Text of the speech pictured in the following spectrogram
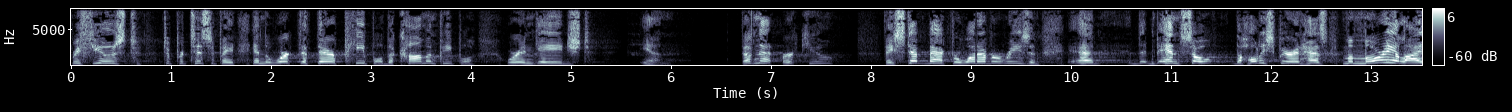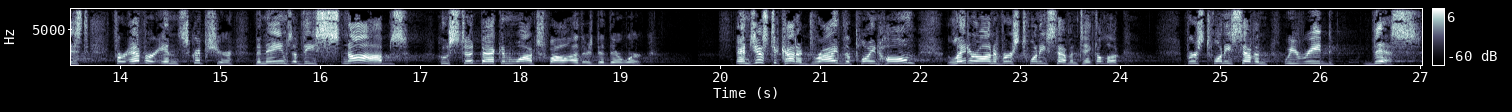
refused to participate in the work that their people, the common people, were engaged in. Doesn't that irk you? They stepped back for whatever reason. And, and so the Holy Spirit has memorialized forever in Scripture the names of these snobs who stood back and watched while others did their work. And just to kind of drive the point home, later on in verse 27, take a look. Verse 27, we read this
